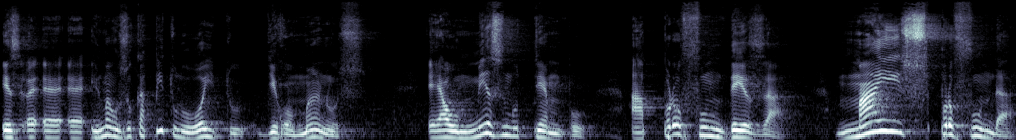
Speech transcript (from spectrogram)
é, é, é, irmãos, o capítulo 8 de Romanos é ao mesmo tempo a profundeza mais profunda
